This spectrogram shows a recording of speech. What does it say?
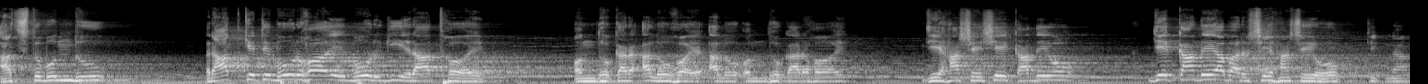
আজ তো বন্ধু, রাত কেটে ভোর হয়, ভোর গিয়ে রাত হয়। অন্ধকার আলো হয়, আলো অন্ধকার হয়। যে হাসে সে কাঁদেও, যে কাঁদে আবার সে হাসেও, ঠিক না?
